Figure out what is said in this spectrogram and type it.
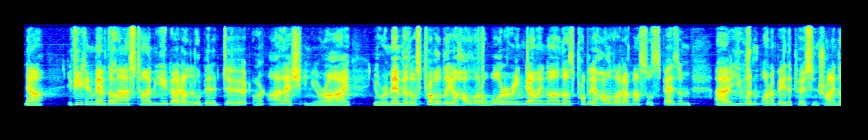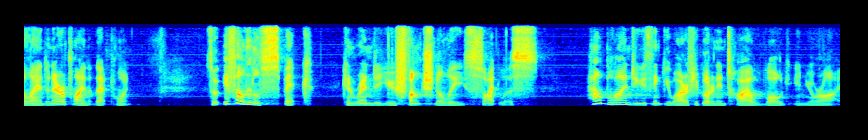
Now, if you can remember the last time you got a little bit of dirt or an eyelash in your eye, you'll remember there was probably a whole lot of watering going on, there was probably a whole lot of muscle spasm. Uh, you wouldn't want to be the person trying to land an aeroplane at that point. So, if a little speck can render you functionally sightless, how blind do you think you are if you've got an entire log in your eye?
